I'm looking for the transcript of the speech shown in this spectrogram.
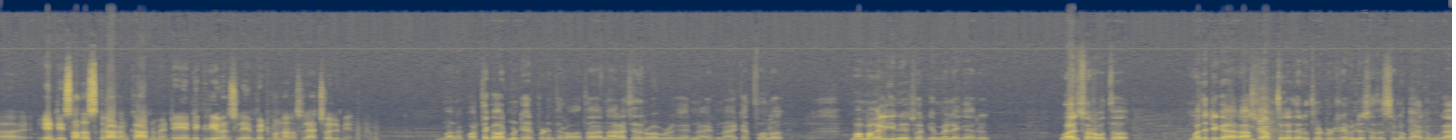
ఆ, ఏంటి సదస్సుకు రావడానికి కారణం ఏంటి? ఏంటి గ్రీవెన్స్లు ఏం పెట్టుకున్నారు అసలు యాక్చువల్లీ మీరు? మన కొత్త గవర్నమెంట్ ఏర్పడిన తర్వాత నారా చంద్రబాబు నాయుడు గారి నాయ- నాయకత్వంలో మా మంగళగిరి నియోజకవర్గ ఎమ్మెల్యే గారు వారి చొరవతో మొదటిగా రాష్ట్ర వ్యాప్తంగా జరుగుతున్నటువంటి రెవెన్యూ సదస్సుల్లో భాగంగా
